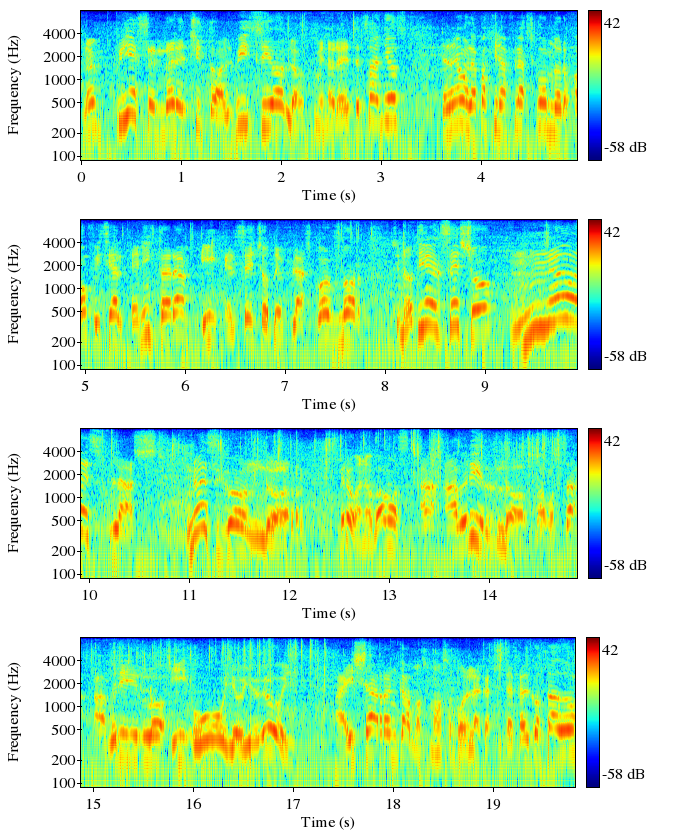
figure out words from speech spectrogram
no empiecen derechito al vicio, los menores de 3 años. Tenemos la página Flash Gondor oficial en Instagram y el sello de Flash Gondor. Si no tiene el sello, no es Flash. no es Gondor. Pero bueno, vamos a abrirlo. Vamos a abrirlo y... Uy, uy, uy, uy. Ahí ya arrancamos. Vamos a poner la cajita acá al costado.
